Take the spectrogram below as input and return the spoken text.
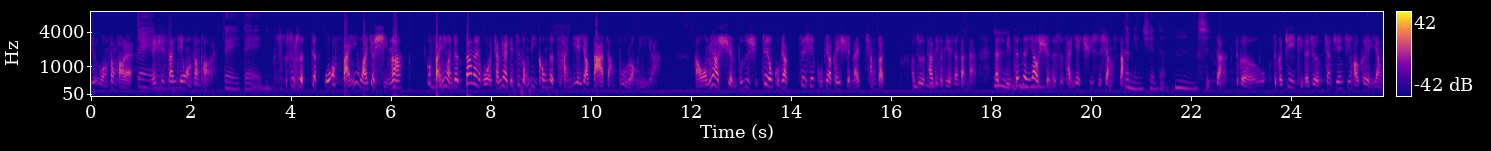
就往上跑嘞。对，连续三天往上跑哎。对对，是不是？这我反应完就行了。我反应完就，当然我强调一点，这种利空的产业要大涨不容易啦。好，我们要选不是选这种股票，这些股票可以选来抢短。啊，就是它这个跌升反弹，但是你真正要选的是产业趋势向上，更明确的，嗯，是这样。这个这个记忆体的，就像今天金豪科也一样，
